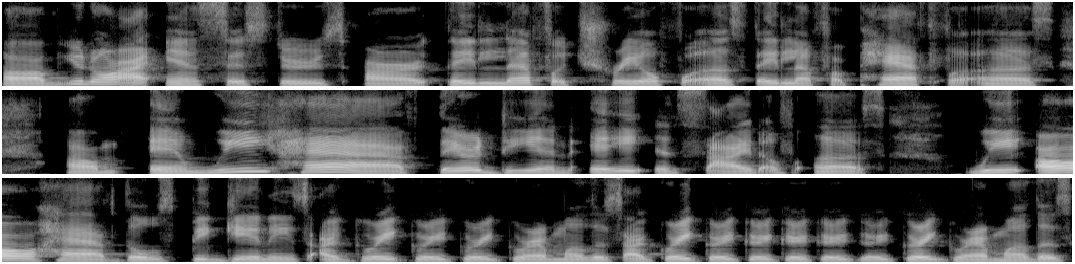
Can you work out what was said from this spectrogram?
um, you know, our ancestors are they left a trail for us, they left a path for us. Um, and we have their DNA inside of us. We all have those beginnings, our great great great grandmothers, our great great great great great great great grandmothers.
